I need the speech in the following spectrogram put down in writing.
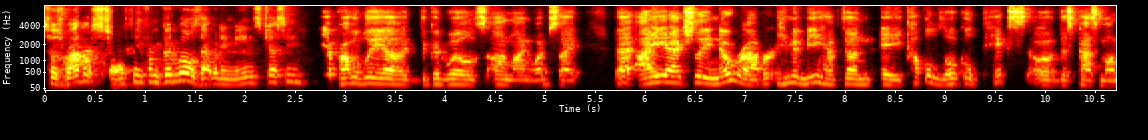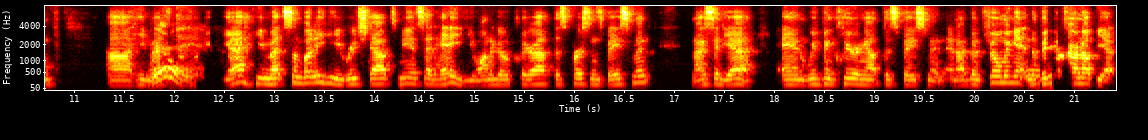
So is Robert sourcing from Goodwill? Is that what he means, Jesse? Yeah, probably uh, the Goodwill's online website. I actually know Robert. Him and me have done a couple local picks uh, this past month. Uh, he met really? Yeah, he met somebody. He reached out to me and said, "Hey, you want to go clear out this person's basement?" And I said, "Yeah." And we've been clearing out this basement, and I've been filming it. And the videos aren't up yet,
